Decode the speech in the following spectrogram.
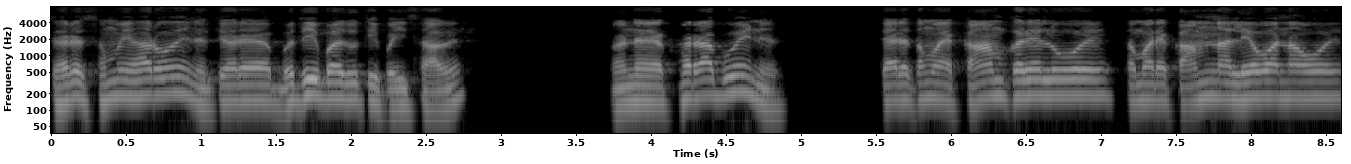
જ્યારે સમય સારો હોય ને, ત્યારે બધી બાજુથી પૈસા આવે. અને ખરાબ હોય ને, ત્યારે તમારે કામ કરેલું હોય, તમારે કામના લેવાના હોય,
